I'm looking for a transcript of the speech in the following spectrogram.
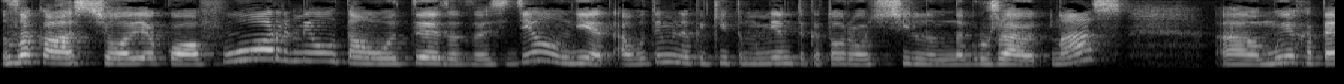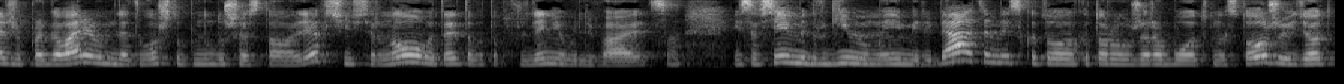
заказ человеку оформил, там вот это сделал. Нет, а вот именно какие-то моменты, которые очень сильно нагружают нас, мы их, опять же, проговариваем для того, чтобы на душе стало легче, и все равно вот это вот обсуждение выливается. И со всеми другими моими ребятами, с которыми, которые уже работают, у нас тоже идет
